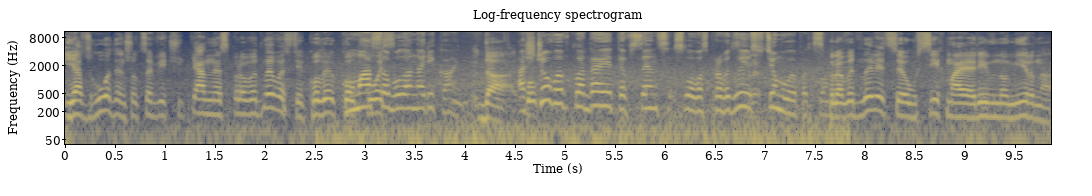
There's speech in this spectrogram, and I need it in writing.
Я згоден, що це відчуття несправедливості, коли Маса була нарікань. да, А ко- що ви вкладаєте в сенс слова справедливість в цьому випадку? Справедливість це у всіх має рівномірно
